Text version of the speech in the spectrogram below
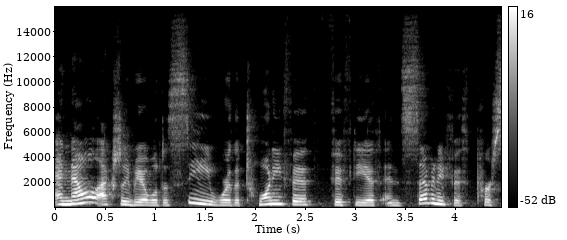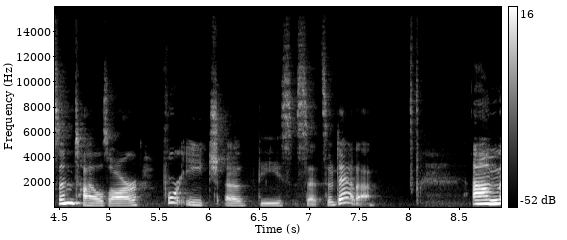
And now I'll actually be able to see where the 25th, 50th, and 75th percentiles are for each of these sets of data. Um,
